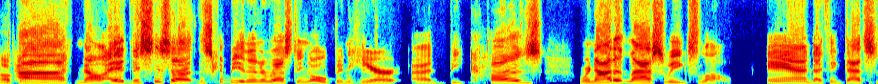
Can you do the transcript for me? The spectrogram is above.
Okay. Uh no, I, this is uh this could be an interesting open here uh because we're not at last week's low. And I think that's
